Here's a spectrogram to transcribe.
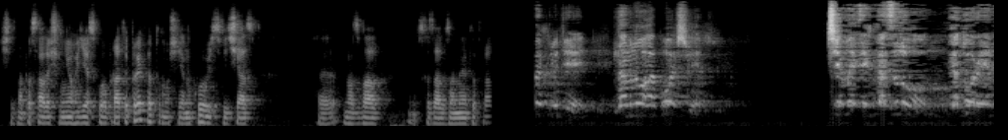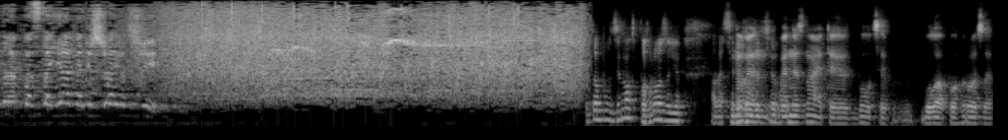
ще написали, що в нього є з кого брати приклад, тому що Янукович свій час е, назвав, сказав знамениту фразу. Людей намного больше, чем этих козлов, которые нам постоянно мешают жить. То був дзвінок з погрозою, але Ну, ви, цього. ви не знаєте, був це була погроза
